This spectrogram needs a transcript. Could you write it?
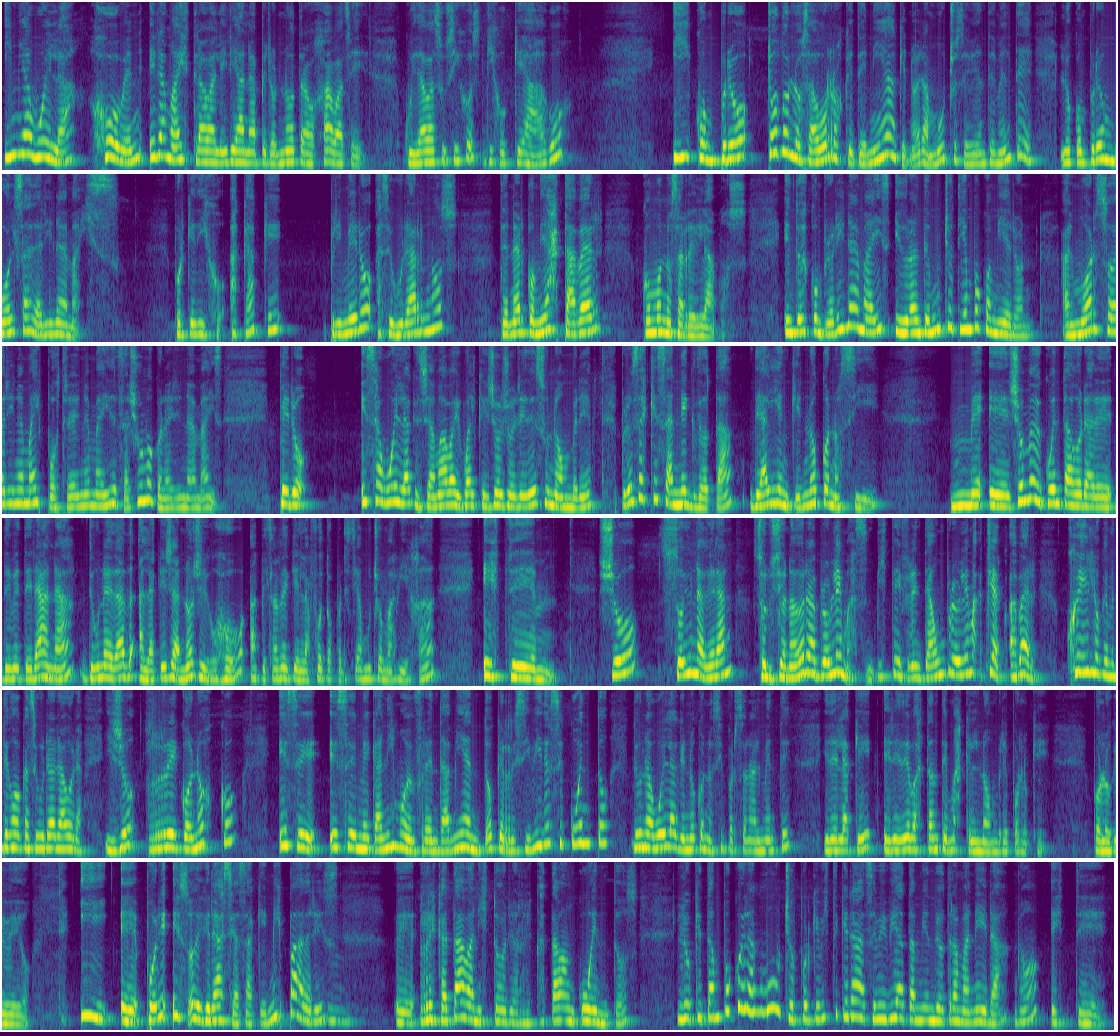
y mi abuela, joven, era maestra valeriana, pero no trabajaba, se cuidaba a sus hijos, dijo, ¿qué hago? Y compró todos los ahorros que tenía, que no eran muchos evidentemente, lo compró en bolsas de harina de maíz. Porque dijo, acá que primero asegurarnos tener comida hasta ver cómo nos arreglamos. Entonces compró harina de maíz y durante mucho tiempo comieron almuerzo de harina de maíz, postre harina de maíz, desayuno con harina de maíz. Pero esa abuela que se llamaba igual que yo, yo heredé su nombre, pero esa es que esa anécdota de alguien que no conocí, me, eh, yo me doy cuenta ahora de, de veterana, de una edad a la que ella no llegó, a pesar de que en las fotos parecía mucho más vieja, este, yo soy una gran solucionadora de problemas, ¿viste? Y frente a un problema, claro, a ver, ¿qué es lo que me tengo que asegurar ahora? Y yo reconozco ese, ese mecanismo de enfrentamiento que recibí de ese cuento de una abuela que no conocí personalmente y de la que heredé bastante más que el nombre, por lo que, por lo que veo. Y eh, por eso es gracias a que mis padres eh, rescataban historias, rescataban cuentos, lo que tampoco eran muchos, porque viste que era, se vivía también de otra manera, ¿no? Este,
